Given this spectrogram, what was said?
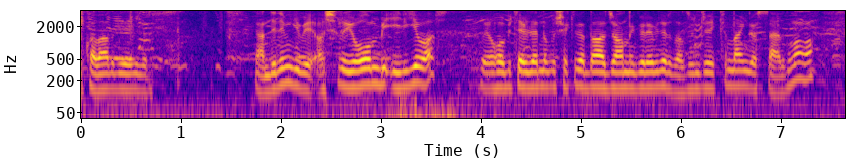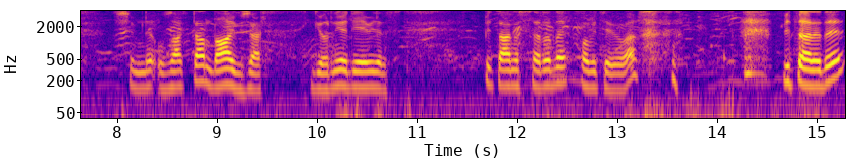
bu kadar diyebiliriz. Yani dediğim gibi aşırı yoğun bir ilgi var ve Hobbit evlerini bu şekilde daha canlı görebiliriz. Az önce yakından gösterdim ama şimdi uzaktan daha güzel görünüyor diyebiliriz. Bir tane sarılı Hobbit evi var. bir tane de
